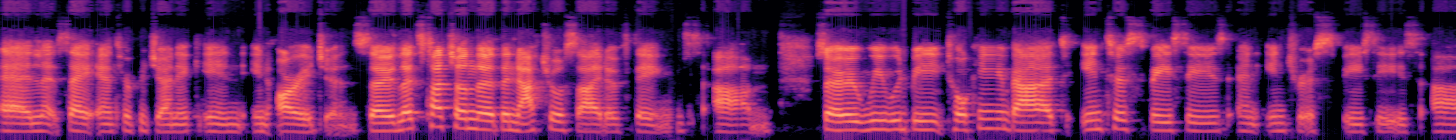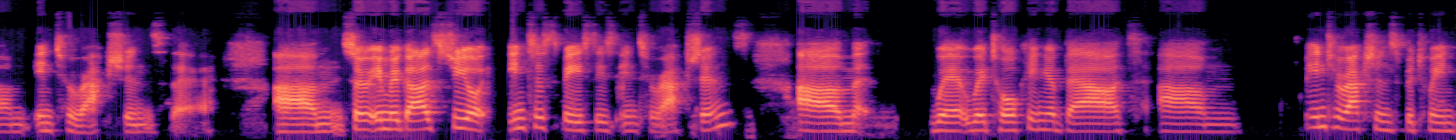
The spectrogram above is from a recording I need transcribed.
and let's say anthropogenic in in origin. So let's touch on the the natural side of things. Um, so we would be talking about interspecies and intraspecies um, interactions there. Um, so in regards to your interspecies interactions, um, we're we're talking about um, interactions between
